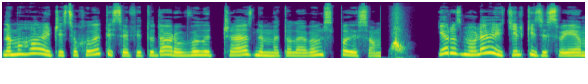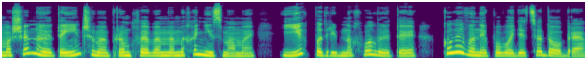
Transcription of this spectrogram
намагаючись ухилитися від удару величезним металевим списом. Я розмовляю тільки зі своєю машиною та іншими примхливими механізмами, їх потрібно хвалити, коли вони поводяться добре.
